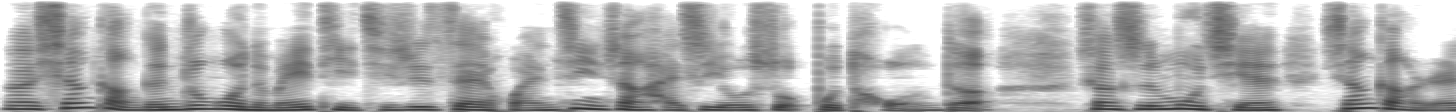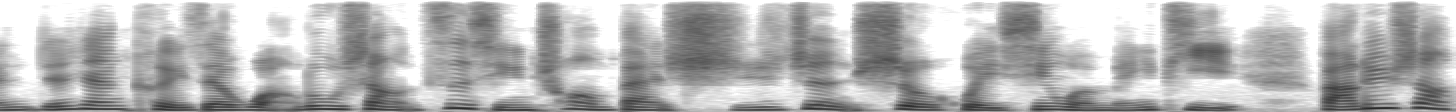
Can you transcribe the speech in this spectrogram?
那香港跟中国的媒体，其实在环境上还是有所不同的。像是目前香港人仍然可以在网络上自行创办时政社会新闻媒体，法律上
